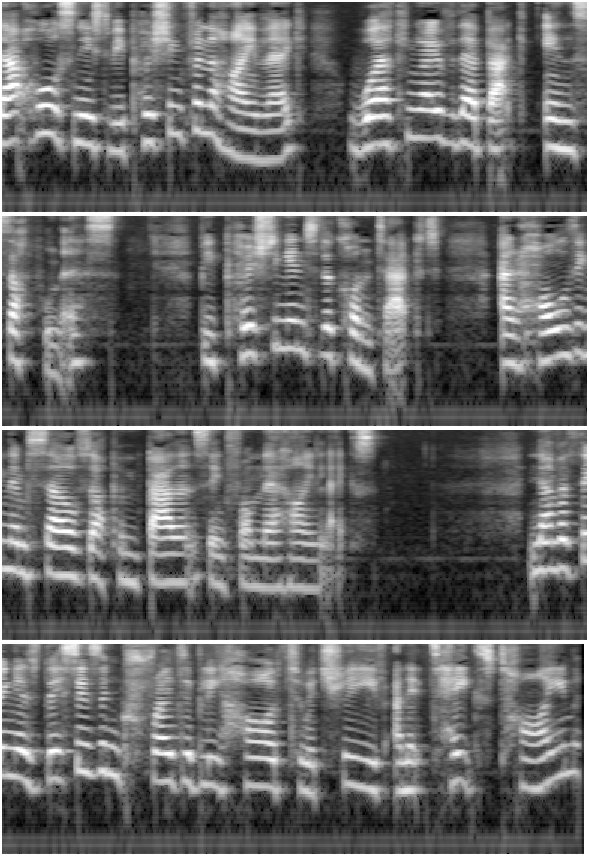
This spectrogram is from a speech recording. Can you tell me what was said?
That horse needs to be pushing from the hind leg, working over their back in suppleness, be pushing into the contact and holding themselves up and balancing from their hind legs. Now, the thing is, this is incredibly hard to achieve and it takes time,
